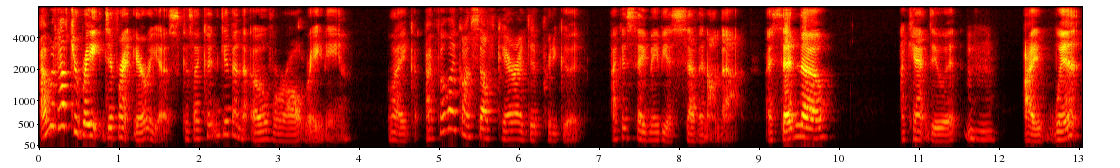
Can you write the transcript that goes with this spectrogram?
I would have to rate different areas because I couldn't give an overall rating. Like, I feel like on self care, I did pretty good. I could say maybe a seven on that. I said no, I can't do it. Mm-hmm. I went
